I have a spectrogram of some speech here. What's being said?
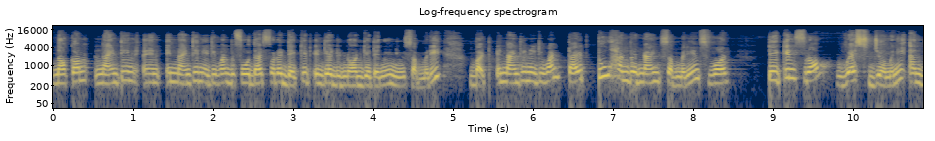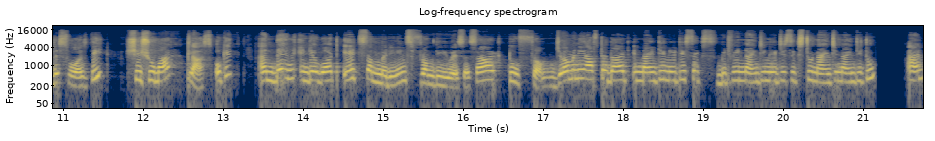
Now come 19 in, in 1981, before that for a decade, India did not get any new submarine. But in 1981, type 209 submarines were taken from West Germany and this was the Shishumar class. Okay. And then India got eight submarines from the USSR, two from Germany after that in 1986, between 1986 to 1992. And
